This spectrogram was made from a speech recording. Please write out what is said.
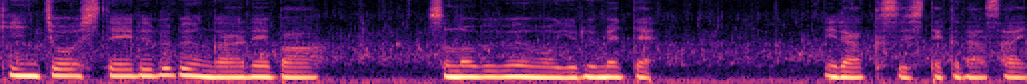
緊張している部分があればその部分を緩めてリラックスしてください。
